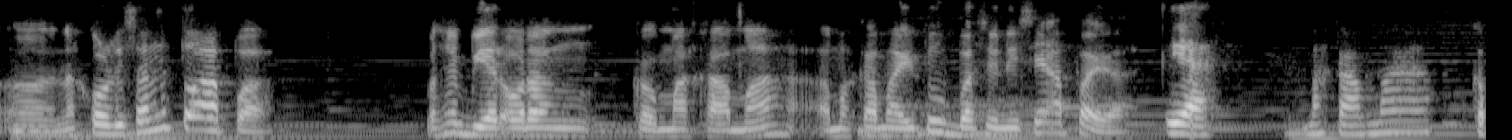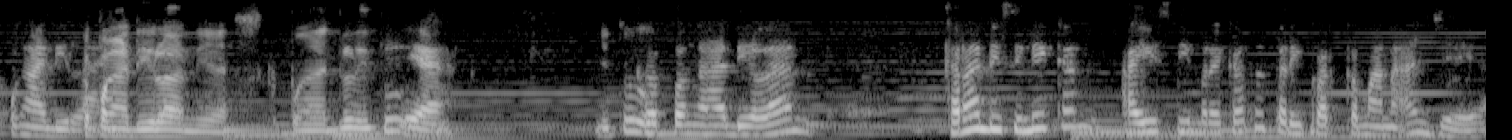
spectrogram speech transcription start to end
Eh, Nah, kalau di sana tuh apa? Maksudnya biar orang ke mahkamah, mahkamah itu bahasa Indonesia apa ya? Iya, mahkamah ke pengadilan. Ke pengadilan ya. Ke pengadilan itu Iya, itu ke pengadilan. Karena di sini kan IC mereka tuh terikat ke mana aja ya,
